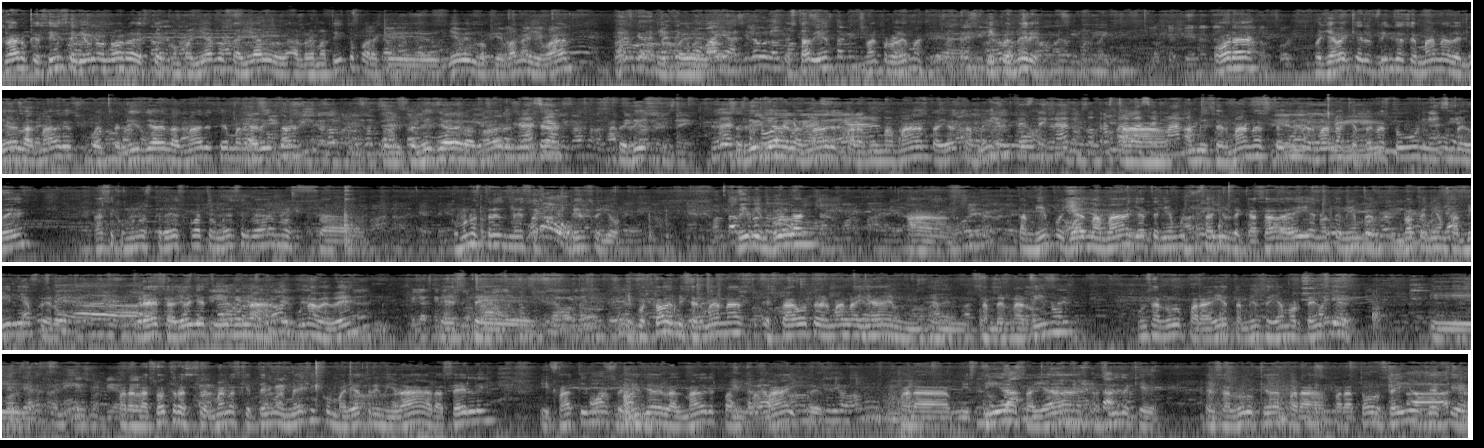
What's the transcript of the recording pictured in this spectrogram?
claro que sí, sería un honor este, acompañarlos allá al, al rematito para que lleven lo que van a llevar. Y pues está bien, no hay problema. Y pues mire, ahora, pues ya ve que el fin de semana del Día de las Madres, pues feliz Día de las Madres, tía Margarita. Y feliz Día de las Madres, hija. Feliz, feliz Día de las Madres para mi mamá hasta allá hasta México a, a mis hermanas. Tengo una hermana que apenas tuvo un, un bebé hace como unos 3, 4 meses, ¿verdad? Unos, ah, como unos 3 meses, pienso yo. Vivian Burland. ah, también pues ya es mamá, ya tenía muchos años de casada ella, no tenían, no tenían familia, pero gracias a Dios ya tiene una, una bebé. Este, y pues todas mis hermanas, está otra hermana en, en San Bernardino, un saludo para ella, también se llama Hortensia. Y para las otras hermanas que tengo en México, María Trinidad, Araceli y Fátima, feliz Día de las Madres para mi mamá y pues para mis tías allá, así de que el saludo queda para, para todos ellos, ya que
